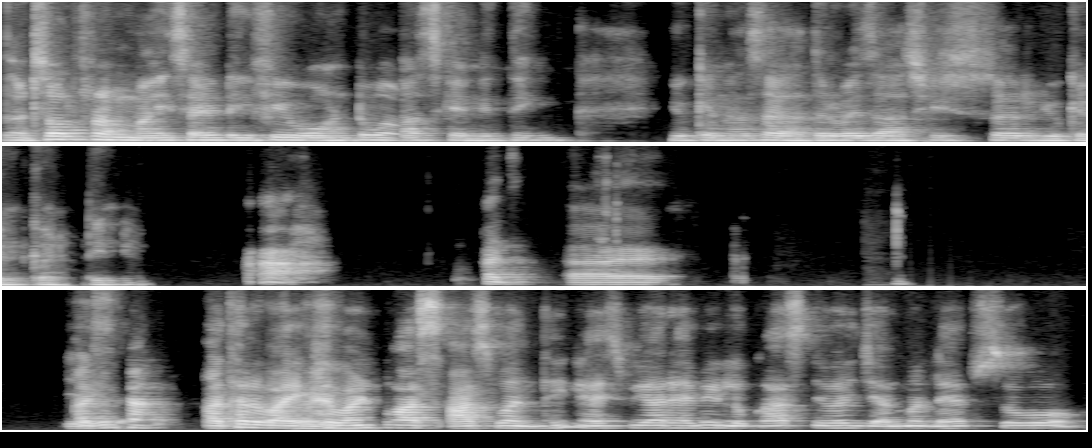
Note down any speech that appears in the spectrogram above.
that's all from my side. If you want to ask anything, you can ask. Otherwise, Ashish sir, you can continue. Ah, uh, yes, Again, I, I want to ask ask one thing. As we are having Lucas Nülle German lab, so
